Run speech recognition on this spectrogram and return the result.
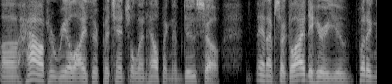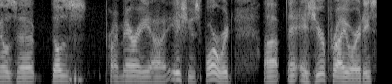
uh, how to realize their potential and helping them do so. And I'm so glad to hear you putting those uh, those primary uh, issues forward uh, as your priorities.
